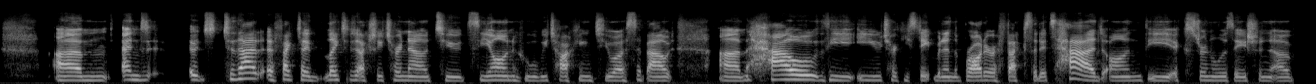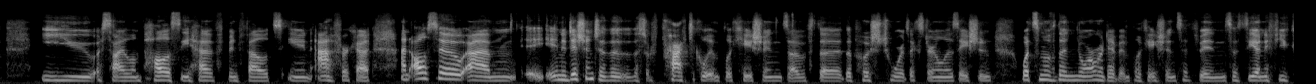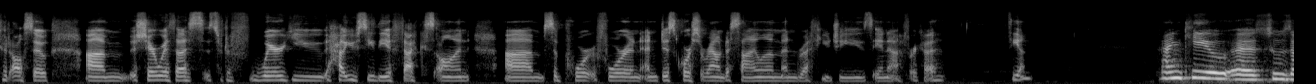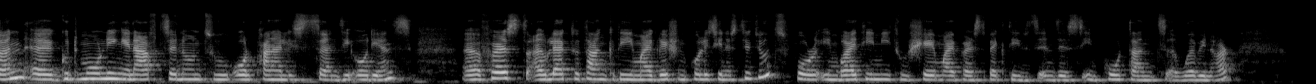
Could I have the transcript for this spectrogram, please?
Um, and to that effect, I'd like to actually turn now to Tsion, who will be talking to us about um, how the EU Turkey statement and the broader effects that it's had on the externalization of EU asylum policy have been felt in Africa. And also, um, in addition to the, the, sort of practical implications of the, the push towards externalization, what some of the normative implications have been. So, Tsion, if you could also um, share with us sort of where you, how you see the effects on um, support for, for and, and discourse around asylum and refugees in Africa. Tsion? Thank you, uh, Susan. Uh, good morning and afternoon to all panelists and the audience. Uh, first, I would like to thank the Migration Policy Institute for inviting me to share my perspectives in this important uh, webinar.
